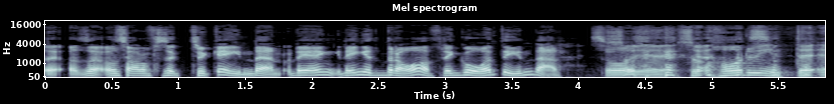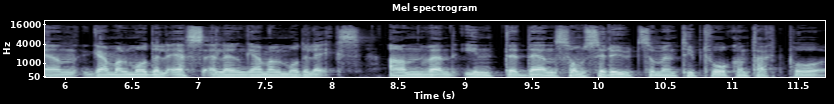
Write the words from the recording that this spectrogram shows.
Eh, och så, och så, har de försökt trycka in den. Och det är, det är inget bra för det går inte in där. Så... Så, så, har du inte en gammal Model S eller en gammal Model X, använd inte den som ser ut som en typ 2-kontakt på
